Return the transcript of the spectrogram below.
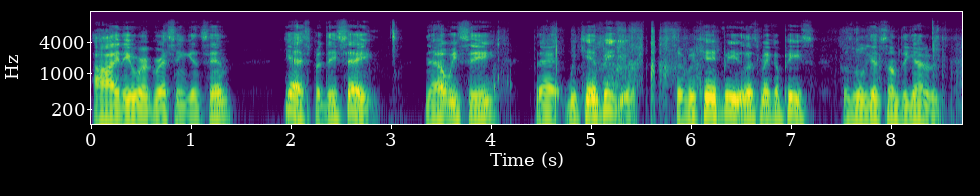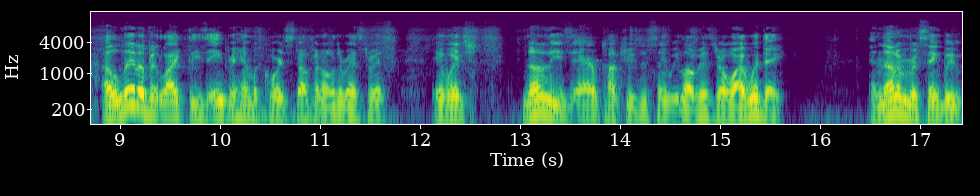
Aye, they were aggressing against him. Yes, but they say, now we see that we can't beat you. So if we can't beat you, let's make a peace because we'll get something out of it. A little bit like these Abraham Accord stuff and all the rest of it, in which none of these Arab countries are saying we love Israel. Why would they? And none of them are saying we,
